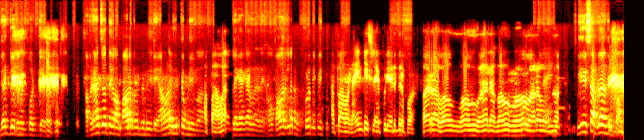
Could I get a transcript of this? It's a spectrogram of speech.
டெட் பேக் போட்டு அப்ப நினைச்சதுக்கு அவன் பவர் சொல்லிட்டு. அவனால இருக்க முடியுமா? அப்ப அவன் இல்ல நானு. அவன் பவர்ல கூட நிக்கல. அப்ப அவன் நைன்டிஸ்ல எப்படி எடுத்திருப்பான்? வர வவ் வர வவ் வர வவ் சீரியஸா அப்படிதான் இருந்திருப்பான்.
